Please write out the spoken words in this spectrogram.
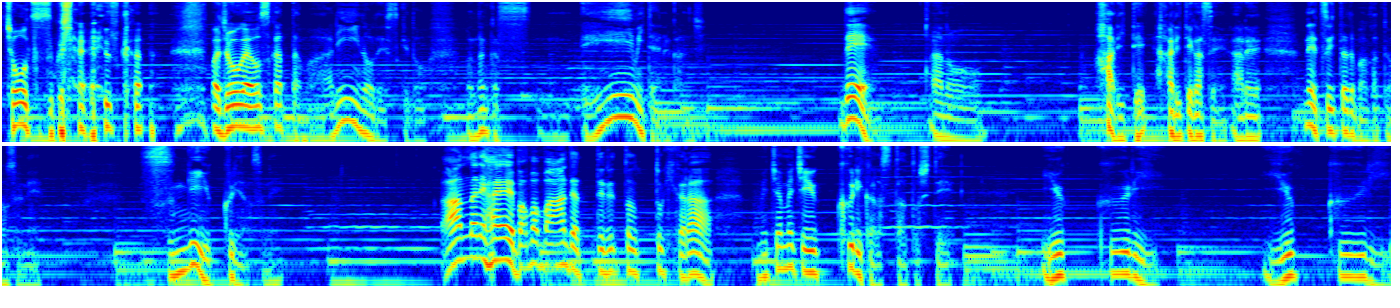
超続くじゃないですか。まあ、場外薄かったもありのですけど、まあ、なんかす、ええー、みたいな感じ。で、あの、張り手？張り手合戦。あれ、ね、ツイッターでも上がってますよね。すんげえゆっくりなんですよね。あんなに速いバンバンバーンってやってる時から、めちゃめちゃゆっくりからスタートして、ゆっくり、ゆっくり、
